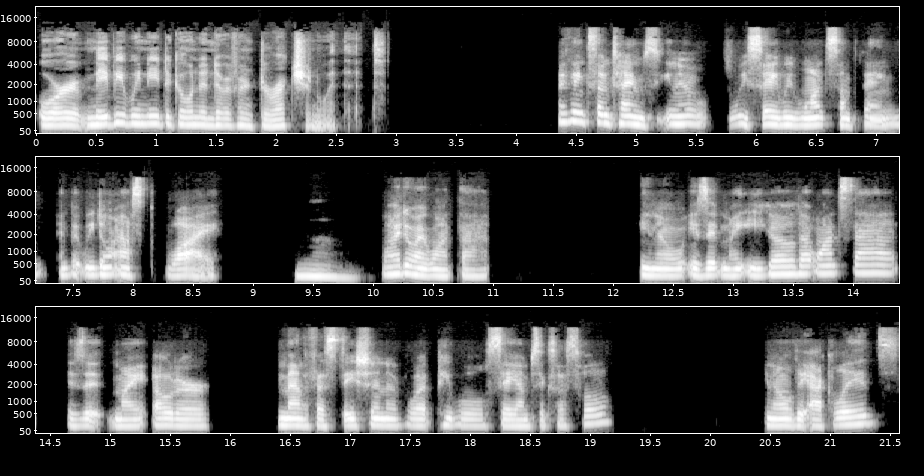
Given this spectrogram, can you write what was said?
Or maybe we need to go in a different direction with it. I think sometimes, you know, we say we want something, but we don't ask why. Mm. Why do I want that? You know, is it my ego that wants that? Is it my outer manifestation of what people say I'm successful? You know, the accolades?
